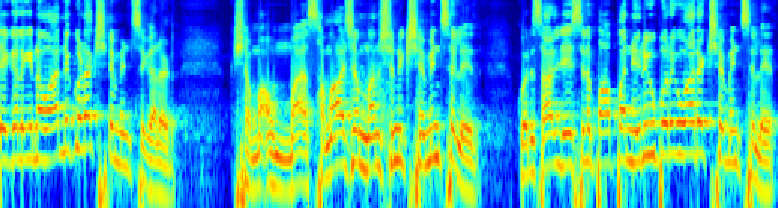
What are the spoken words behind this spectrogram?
చేయగలిగిన వారిని కూడా క్షమించగలడు. క్షమ సమాజం మనిషిని క్షమించలేదు. కొన్నిసార్లు చేసిన పాపాన్ని ఇరుగు పొరుగు వారే క్షమించలేరు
